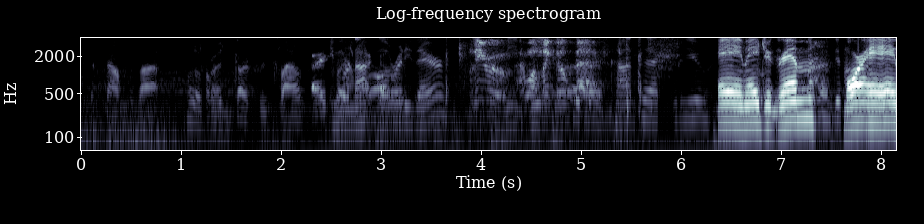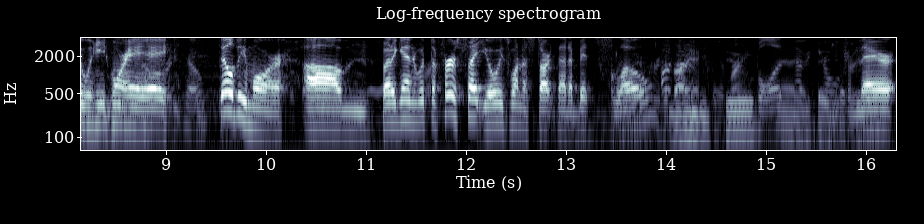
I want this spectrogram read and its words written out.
to the south of that. So I'll probably go through clouds. If we're not already there, Liru, I want to physical contact with you. Hey, Major Grim, more AA. We need more AA. There'll be more. Um, but again, with the first site, you always want to start that a bit slow. 92. From there,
